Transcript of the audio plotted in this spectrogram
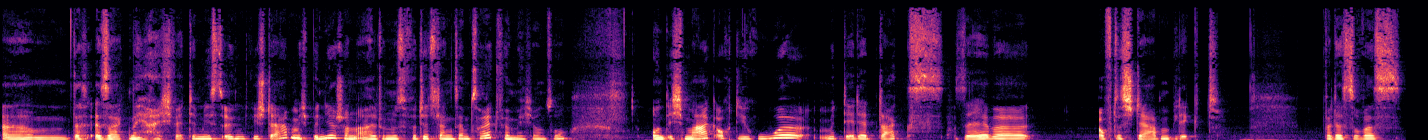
Ähm, dass er sagt, naja, ich werde demnächst irgendwie sterben, ich bin ja schon alt und es wird jetzt langsam Zeit für mich und so. Und ich mag auch die Ruhe, mit der der Dachs selber auf das Sterben blickt. Weil das sowas,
